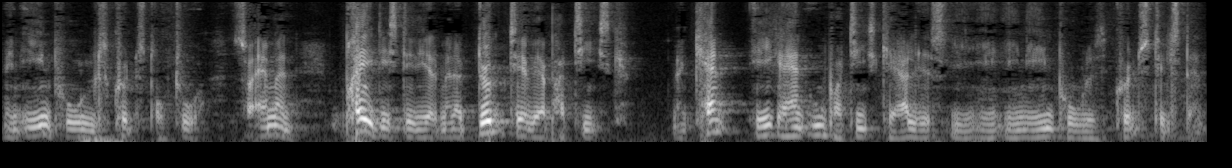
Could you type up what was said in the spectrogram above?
med en enpolet kønsstruktur. Så er man prædestineret, man er dømt til at være partisk. Man kan ikke have en upartisk kærlighed i, i, i en enpolet kønstilstand.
